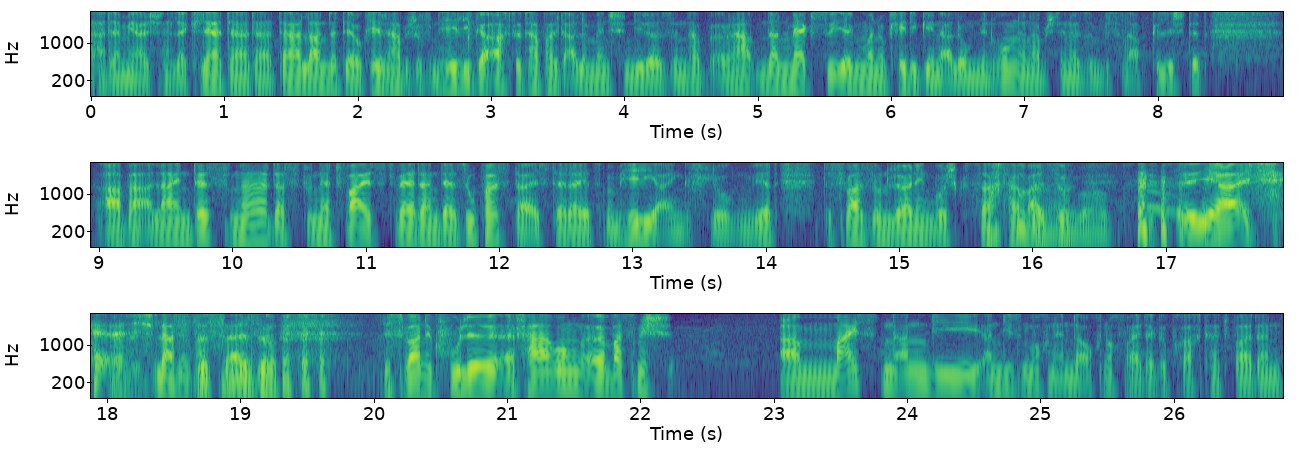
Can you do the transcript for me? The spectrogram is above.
Hat er mir halt schnell erklärt, da, da, da landet er, okay, dann habe ich auf den Heli geachtet, habe halt alle Menschen, die da sind, hab, hab, und dann merkst du irgendwann, okay, die gehen alle um den rum, dann habe ich den halt so ein bisschen abgelichtet. Aber allein das, ne, dass du nicht weißt, wer dann der Superstar ist, der da jetzt mit dem Heli eingeflogen wird, das war so ein Learning, wo ich gesagt habe, also äh, ja, ich, ich lasse das. Also, das war eine coole Erfahrung. Äh, Was mich am meisten an, die, an diesem Wochenende auch noch weitergebracht hat, war dann,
